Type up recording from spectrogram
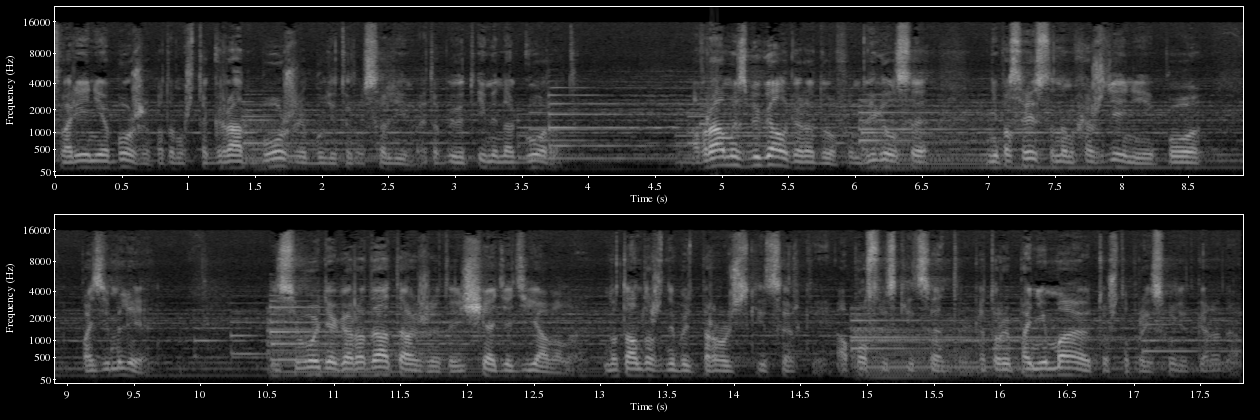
творение Божие, потому что град Божий будет Иерусалим. Это будет именно город. Авраам избегал городов, он двигался в непосредственном хождении по, по земле. И сегодня города также это исчадие дьявола. Но там должны быть пророческие церкви, апостольские центры, которые понимают то, что происходит в городах.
